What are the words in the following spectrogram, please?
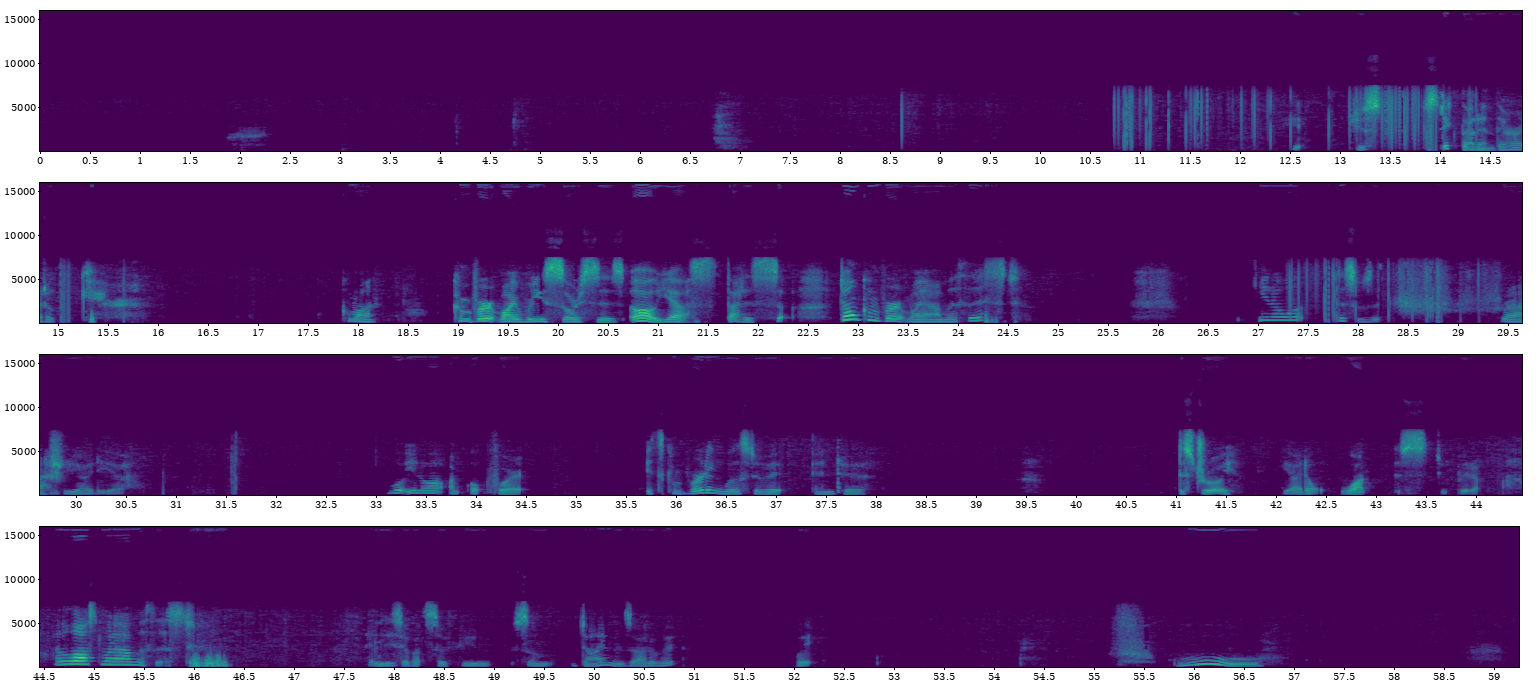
Yeah, just stick that in there, I don't care. Come on. Convert my resources. Oh, yes. That is so... Don't convert my amethyst. You know what? This was a trashy idea. Well, you know what? I'm up for it. It's converting most of it into... Destroy. Yeah, I don't want this stupid... I lost my amethyst. At least I got so few, some diamonds out of it. Wait. Ooh.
